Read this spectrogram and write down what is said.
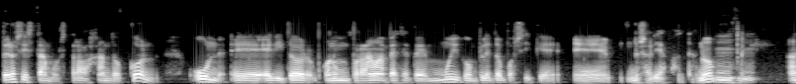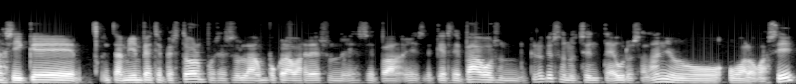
pero si estamos trabajando con un eh, editor, con un programa PCP muy completo, pues sí que eh, nos haría falta, ¿no? Así que también PHP Store, pues eso la, un poco la barrera es, un, es, que es de pago, creo que son 80 euros al año o, algo así,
